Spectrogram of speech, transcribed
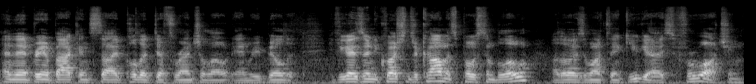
and then bring it back inside, pull the differential out and rebuild it. If you guys have any questions or comments, post them below. Otherwise, I want to thank you guys for watching.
